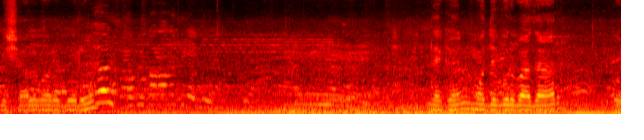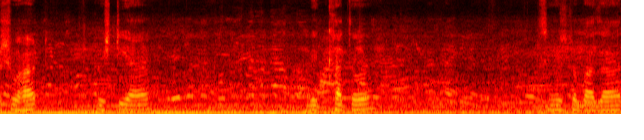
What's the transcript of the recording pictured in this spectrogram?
বিশাল বড় গরু দেখেন মধুপুর বাজার পশুহাট কুষ্টিয়া বিখ্যাত শ্রেষ্ঠ বাজার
